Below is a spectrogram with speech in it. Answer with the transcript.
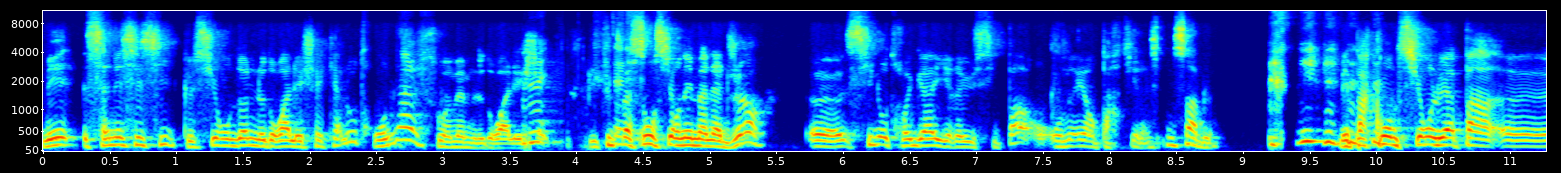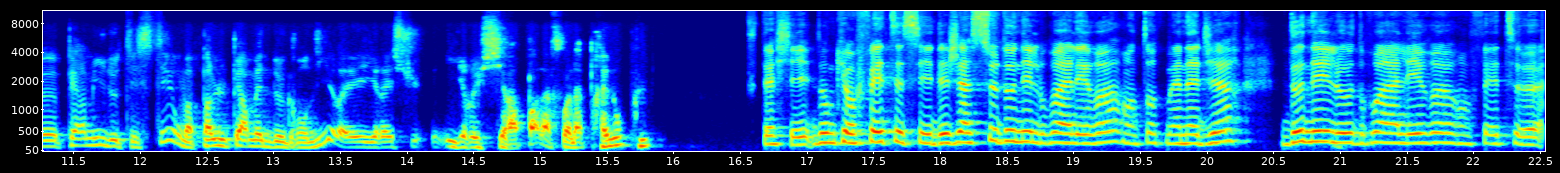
Mais ça nécessite que si on donne le droit à l'échec à l'autre, on a soi-même le droit à l'échec. de toute façon, si on est manager, euh, si notre gars il réussit pas, on est en partie responsable. Mais par contre, si on lui a pas euh, permis de tester, on va pas lui permettre de grandir et il, ne réussira pas la fois d'après non plus. Tout à fait. Donc en fait, c'est déjà se donner le droit à l'erreur en tant que manager, donner le droit à l'erreur en fait euh,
